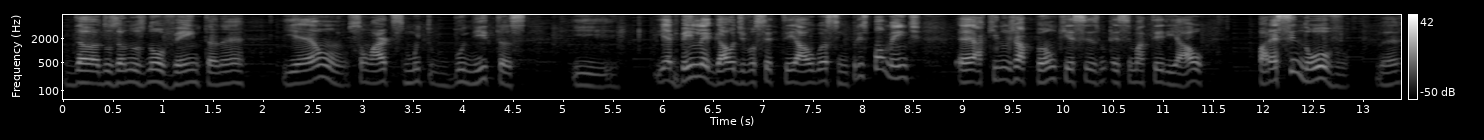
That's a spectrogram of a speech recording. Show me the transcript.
da, dos anos 90, né? E é um, são artes muito bonitas e, e é bem legal de você ter algo assim. Principalmente é, aqui no Japão, que esse, esse material parece novo, né?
